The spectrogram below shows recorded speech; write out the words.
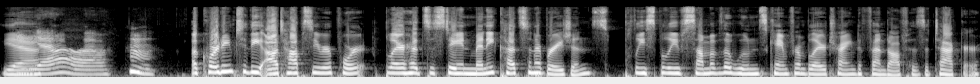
yeah. Yeah. Hmm. According to the autopsy report, Blair had sustained many cuts and abrasions. Police believe some of the wounds came from Blair trying to fend off his attacker.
